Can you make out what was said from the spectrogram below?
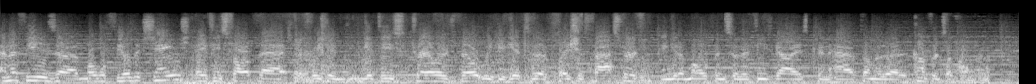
MFE is a uh, mobile field exchange. AAFES felt that if we could get these trailers built, we could get to the places faster and get them open so that these guys can have some of the comforts of home.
